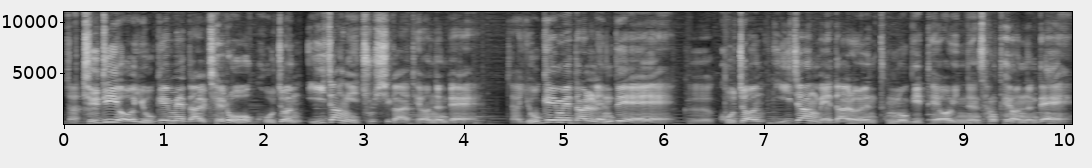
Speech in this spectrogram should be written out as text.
자 드디어 요괴 메달 제로 고전 2장이 출시가 되었는데 자 요괴 메달 랜드에 그 고전 2장 메달은 등록이 되어 있는 상태였는데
